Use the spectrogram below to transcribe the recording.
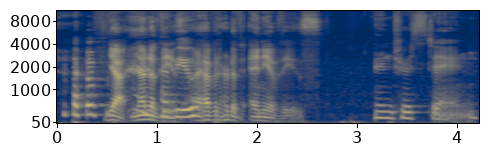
of. Yeah, none of Have these. you? I haven't heard of any of these. Interesting.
